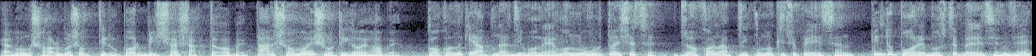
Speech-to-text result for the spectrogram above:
এবং সর্বশক্তির উপর বিশ্বাস রাখতে হবে। তার সময় সঠিকই হবে। কখনো কি আপনার জীবনে এমন মুহূর্ত এসেছে যখন আপনি কোনো কিছু পেয়েছেন, কিন্তু পরে বুঝতে পেরেছেন যে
